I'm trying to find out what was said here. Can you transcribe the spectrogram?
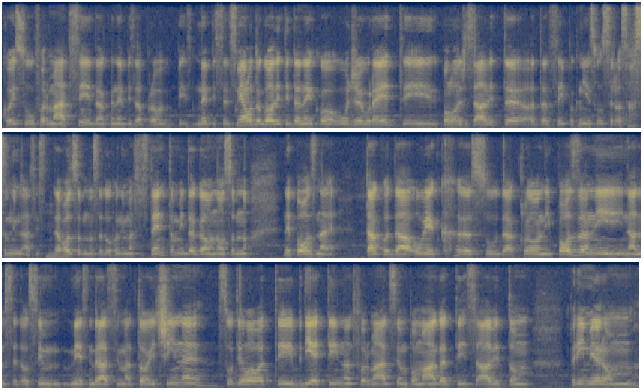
koji su u formaciji, dakle ne bi zapravo, ne bi se smjelo dogoditi da neko uđe u red i položi savjete, a da se ipak nije susreo sa osobnim asist- osobno sa duhovnim asistentom i da ga on osobno ne poznaje. Tako da uvijek e, su dakle oni pozvani i nadam se da u svim mjesnim bracima to i čine, sudjelovati, bdjeti nad formacijom, pomagati savjetom, primjerom,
